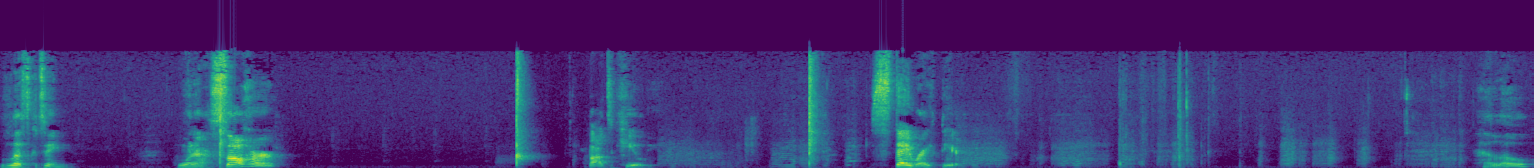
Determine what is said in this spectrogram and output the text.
let's continue. When I saw her, about to kill you. Stay right there. Hello?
